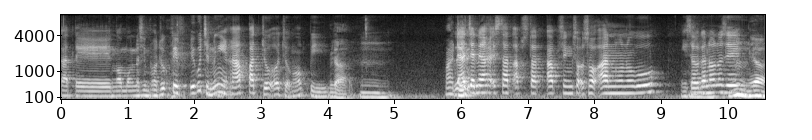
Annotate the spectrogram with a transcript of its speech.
kate ngomong sing produktif, iku jenenge rapat, Cuk, ojo ngopi. Enggak. Hmm. Lah ajane arek startup startup sing sok-sokan ngono ku. Misal kan ono sih. Hmm, ya.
